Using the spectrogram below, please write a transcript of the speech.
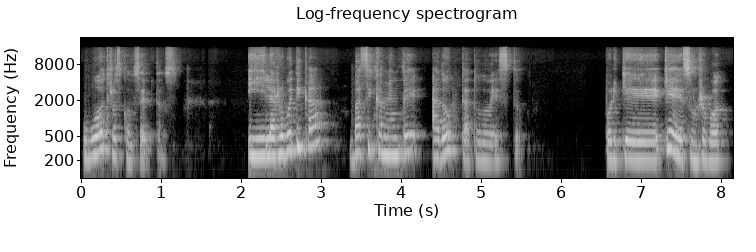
u otros conceptos. Y la robótica básicamente adopta todo esto. Porque, ¿qué es un robot?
